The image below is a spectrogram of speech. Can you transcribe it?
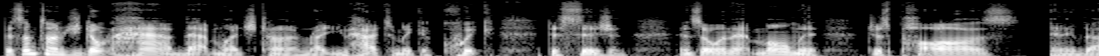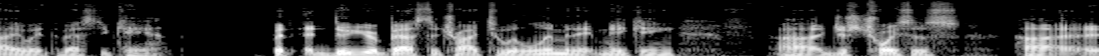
But sometimes you don't have that much time, right? You have to make a quick decision. And so in that moment, just pause and evaluate the best you can. But uh, do your best to try to eliminate making uh, just choices, uh, uh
